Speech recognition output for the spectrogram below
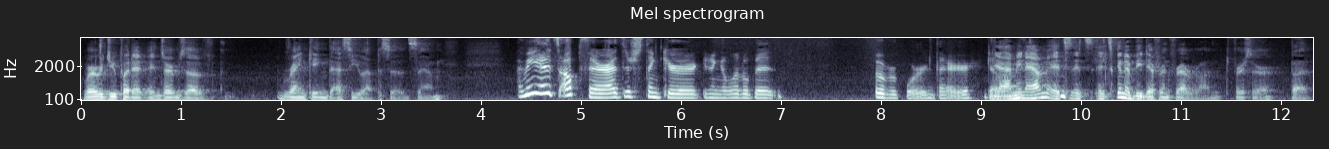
Where would you put it in terms of ranking the su episodes sam I mean, it's up there. I just think you're getting a little bit overboard there. Dylan. Yeah, I mean, I don't, it's it's it's going to be different for everyone for sure, but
